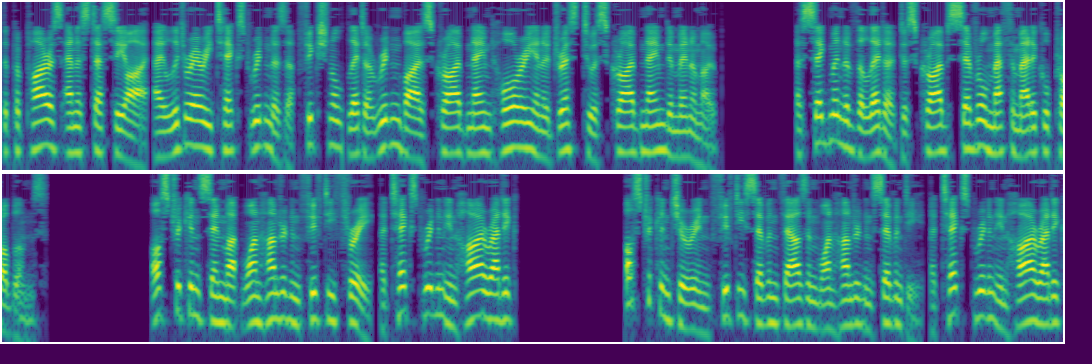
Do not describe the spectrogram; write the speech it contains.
The Papyrus Anastasiae, a literary text written as a fictional letter written by a scribe named Hori and addressed to a scribe named Amenemope. A segment of the letter describes several mathematical problems. Ostracon Senmut 153, a text written in hieratic Ostracon Turin 57170, a text written in hieratic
